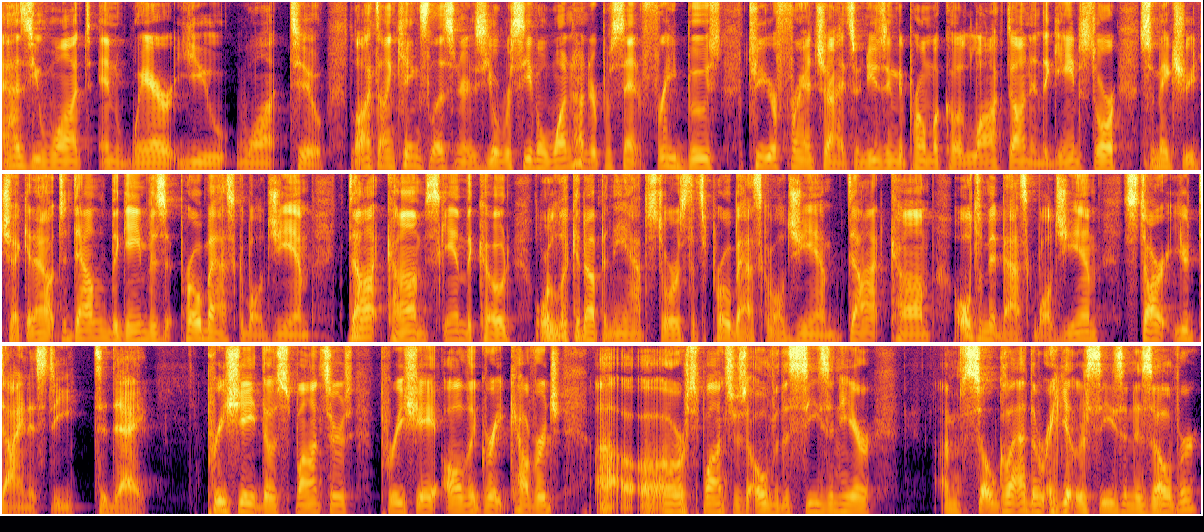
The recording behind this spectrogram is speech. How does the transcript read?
as you want and where you want to. Locked On Kings listeners, you'll receive a 100% free boost to your franchise when using the promo code Locked On in the game store. So make sure you check it out. To download the game, visit ProBasketballGM.com, scan the code, or look it up in the app stores. That's ProBasketballGM.com. Ultimate Basketball GM. Start your dynasty today appreciate those sponsors appreciate all the great coverage uh, or sponsors over the season here I'm so glad the regular season is over.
